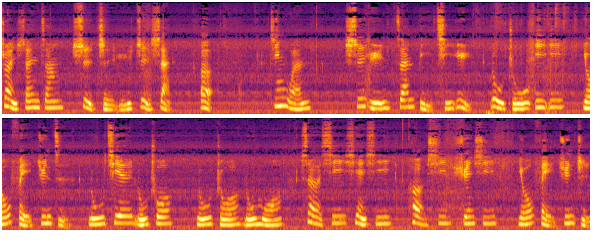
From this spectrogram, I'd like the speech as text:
传三章是止于至善。二经文诗云：“瞻彼其玉，露竹依依。有匪君子，如切如磋，如琢如磨。色兮宪兮，赫兮宣兮。有匪君子，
